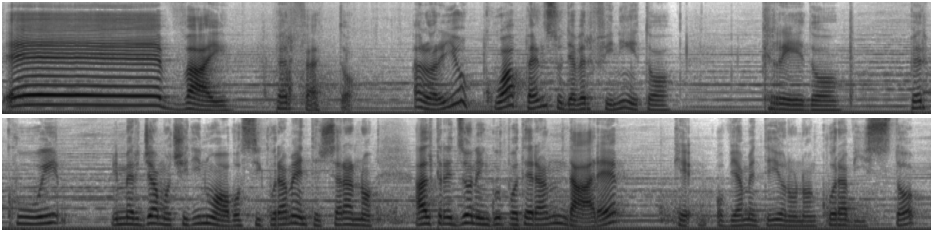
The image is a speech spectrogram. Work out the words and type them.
E vai! Perfetto. Allora, io qua penso di aver finito. Credo. Per cui immergiamoci di nuovo. Sicuramente ci saranno altre zone in cui poter andare. Che ovviamente io non ho ancora visto.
